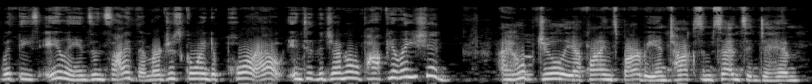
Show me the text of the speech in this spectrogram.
with these aliens inside them are just going to pour out into the general population. I hope Julia finds Barbie and talks some sense into him.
